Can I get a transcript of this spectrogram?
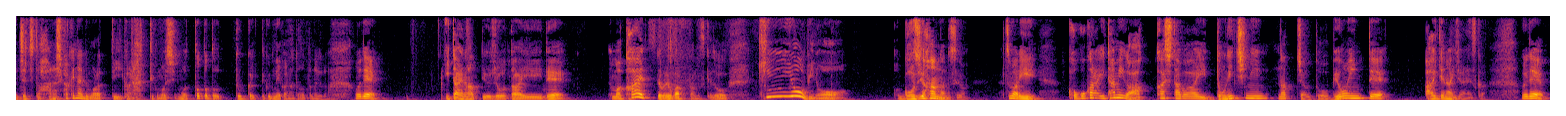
じゃあちょっと話しかけないでもらっていいかなって、もうし、もうとっととどっか行ってくんねえかなと思ったんだけど。それで、痛いなっていう状態で、まあ帰ってもよかったんですけど、金曜日の5時半なんですよ。つまり、ここから痛みが悪化した場合、土日になっちゃうと、病院って空いてないじゃないですか。それで、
